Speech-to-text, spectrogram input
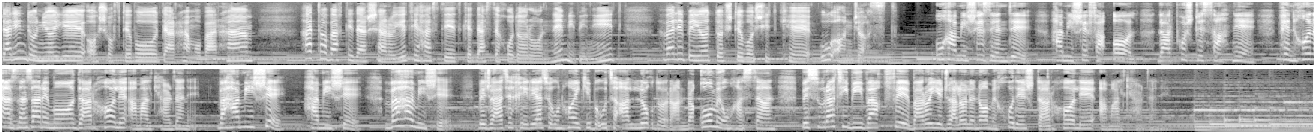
در این دنیای آشفته و در هم و بر هم حتی وقتی در شرایطی هستید که دست خدا رو نمی بینید ولی به یاد داشته باشید که او آنجاست. او همیشه زنده، همیشه فعال، در پشت صحنه، پنهان از نظر ما در حال عمل کردنه و همیشه، همیشه و همیشه به جهت خیریت اونهایی که به او تعلق دارن و قوم او هستند به صورتی بیوقفه برای جلال نام خودش در حال عمل کردنه.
